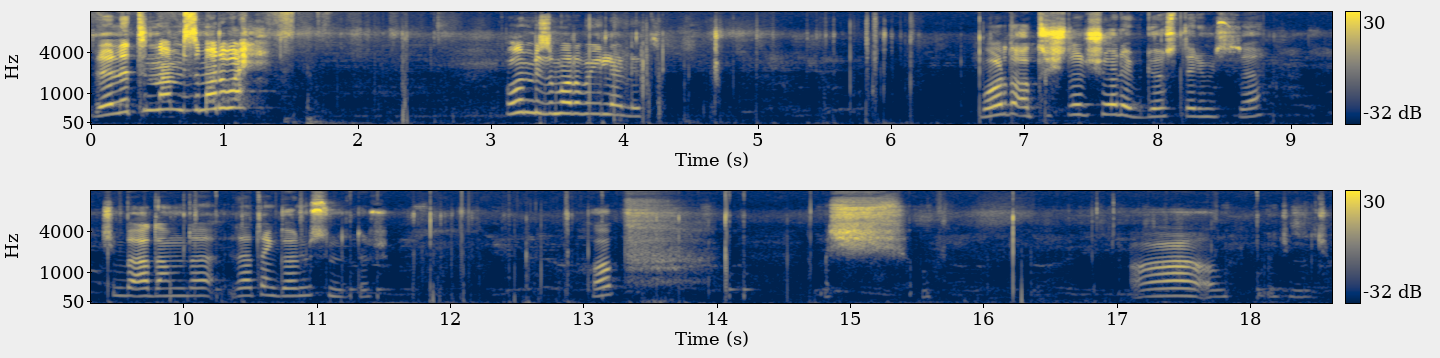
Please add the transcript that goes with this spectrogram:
İlerletin lan bizim arabayı. Oğlum bizim arabayı ilerlet. Bu arada atışları şöyle bir göstereyim size. Şimdi adamda zaten görmüşsünüzdür. Hop. Iş. Aa, acım acım.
